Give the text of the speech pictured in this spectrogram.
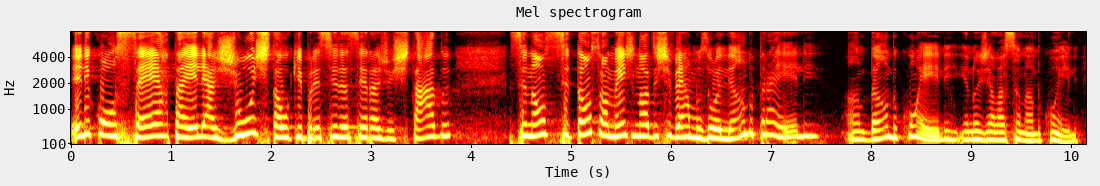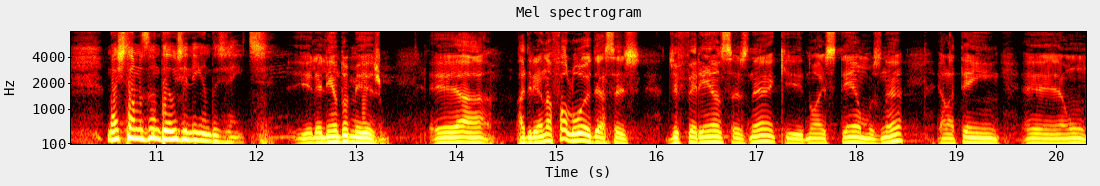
Ele conserta, Ele ajusta o que precisa ser ajustado. Senão, se tão somente nós estivermos olhando para Ele, andando com Ele e nos relacionando com Ele. Nós temos um Deus lindo, gente. E Ele é lindo mesmo. É, a Adriana falou dessas diferenças né, que nós temos, né? Ela tem é, um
